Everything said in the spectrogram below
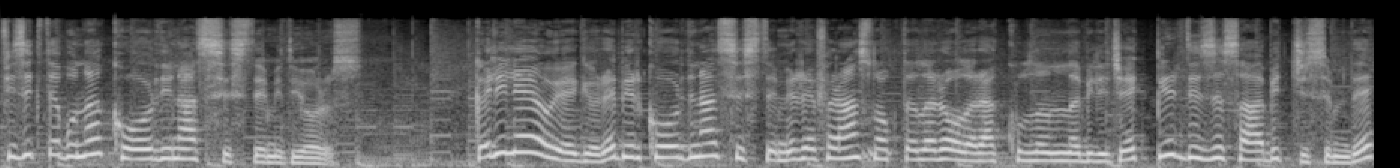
Fizikte buna koordinat sistemi diyoruz. Galileo'ya göre bir koordinat sistemi referans noktaları olarak kullanılabilecek bir dizi sabit cisimdi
